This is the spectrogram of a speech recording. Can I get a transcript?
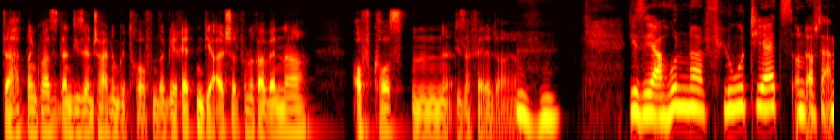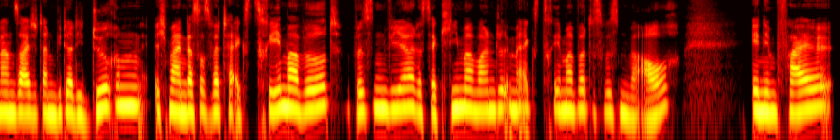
Da hat man quasi dann diese Entscheidung getroffen. Wir retten die Altstadt von Ravenna auf Kosten dieser Felder. Ja. Mhm. Diese Jahrhundertflut jetzt und auf der anderen Seite dann wieder die Dürren. Ich meine, dass das Wetter extremer wird, wissen wir. Dass der Klimawandel immer extremer wird, das wissen wir auch. In dem Fall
